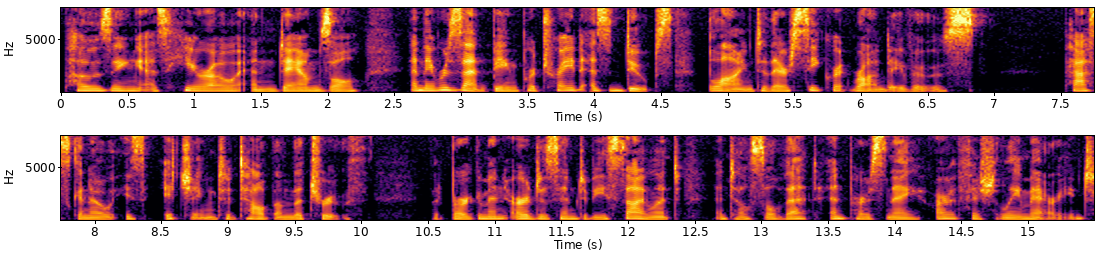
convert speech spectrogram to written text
posing as hero and damsel, and they resent being portrayed as dupes blind to their secret rendezvous. Pasquino is itching to tell them the truth, but Bergamin urges him to be silent until Sylvette and Percinet are officially married.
